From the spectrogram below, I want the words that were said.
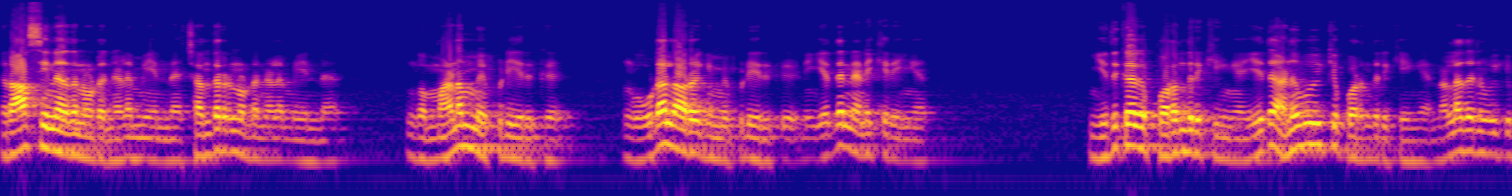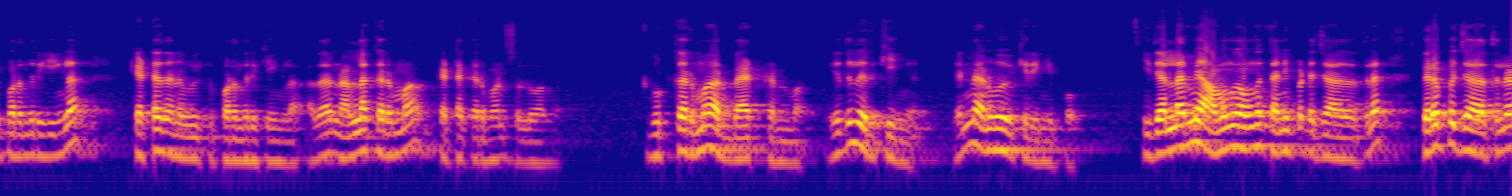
ராசிநாதனோட நிலைமை என்ன? சந்திரனோட நிலைமை என்ன? உங்கள் மனம் எப்படி இருக்குது உங்கள் உடல் ஆரோக்கியம் எப்படி இருக்குது நீங்கள் எதை நினைக்கிறீங்க? நீங்கள் எதுக்காக பிறந்திருக்கீங்க? எது அனுபவிக்க பிறந்திருக்கீங்க? நல்லது அனுபவிக்க பிறந்திருக்கீங்களா? கெட்டது அனுபவிக்க பிறந்திருக்கீங்களா? அதாவது நல்ல கர்மா கெட்ட கர்மான்னு சொல்லுவாங்க. Good karma or bad karma? எதில் இருக்கீங்க? என்ன அனுபவிக்கிறீங்க இப்போது இது எல்லாமே அவங்கவுங்க தனிப்பட்ட ஜாதகத்தில் பிறப்பு ஜாதகத்தில்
